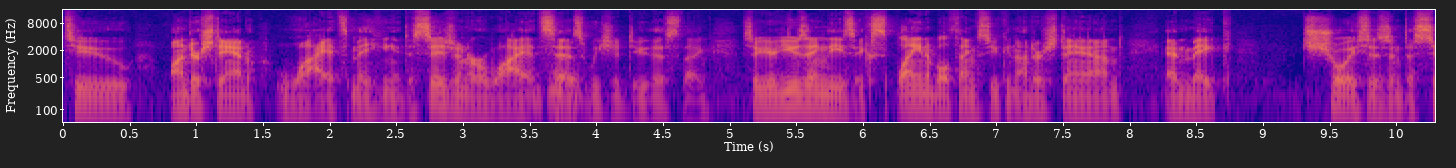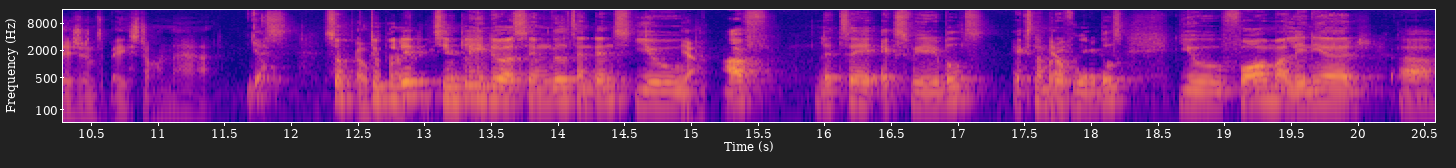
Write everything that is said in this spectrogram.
to understand why it's making a decision or why it says mm-hmm. we should do this thing. So you're using these explainable things so you can understand and make choices and decisions based on that. Yes. So Oh, to put it simply into a single sentence, you Yeah. have, let's say, x variables, x number Yeah. of variables. You form a linear uh,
